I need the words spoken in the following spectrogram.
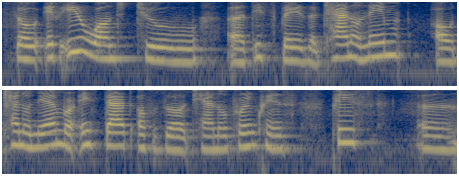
So if you want to uh, display the channel name or channel number instead of the channel frequency, please uh,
